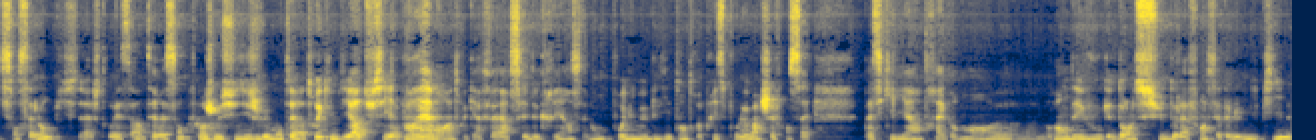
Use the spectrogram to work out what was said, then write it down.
son salon, puis je trouvais ça intéressant. Quand je me suis dit je vais monter un truc, il me dit ah tu sais il y a vraiment un truc à faire, c'est de créer un salon pour l'immobilier d'entreprise pour le marché français parce qu'il y a un très grand euh, rendez-vous dans le sud de la France qui s'appelle le MIPIM,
